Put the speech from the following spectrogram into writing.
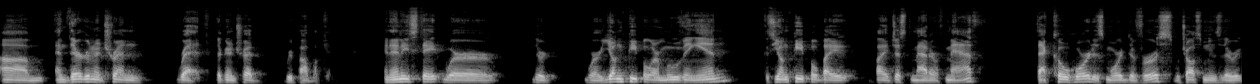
um, and they're going to trend red. They're going to trend Republican. In any state where they're where young people are moving in, because young people by by just matter of math that cohort is more diverse, which also means they're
